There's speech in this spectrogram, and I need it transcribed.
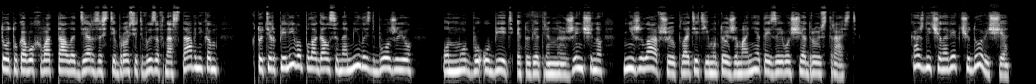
тот, у кого хватало дерзости бросить вызов наставникам, кто терпеливо полагался на милость Божию, он мог бы убить эту ветренную женщину, не желавшую платить ему той же монетой за его щедрую страсть. Каждый человек — чудовище.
